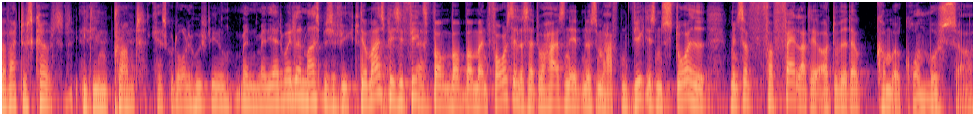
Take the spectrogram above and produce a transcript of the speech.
hvad var det, du skrev i din prompt? kan jeg sgu dårligt huske lige nu. Men, men ja, det var et eller andet meget specifikt. Det var meget specifikt, ja. hvor, hvor, hvor man forestiller sig, at du har sådan et, noget, som har haft en virkelig sådan storhed, men så forfalder det, og du ved, der kommer grummus, og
